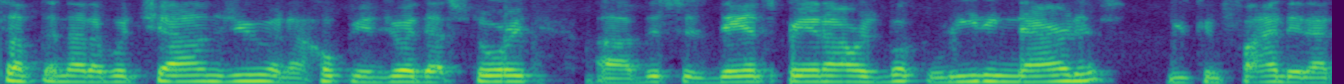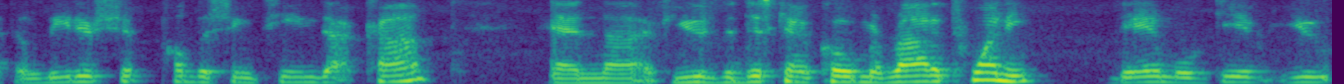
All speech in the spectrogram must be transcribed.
something that I would challenge you, and I hope you enjoyed that story. Uh, this is Dan Spainhour's book, Leading Narratives. You can find it at the leadershippublishingteam.com. And uh, if you use the discount code Marotta20, Dan will give you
